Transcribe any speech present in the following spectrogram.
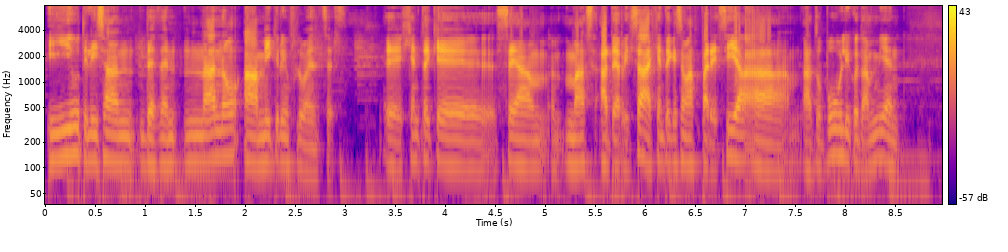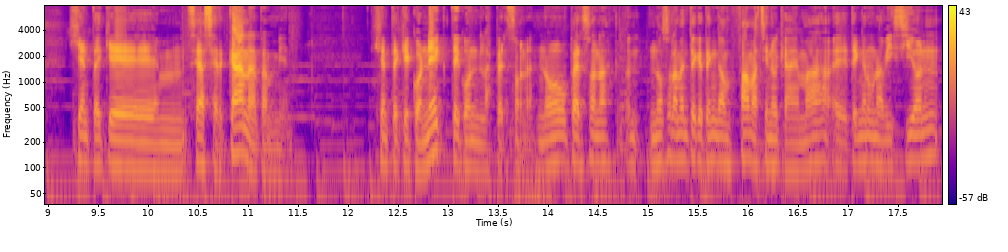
y utilizan desde nano a microinfluencers. Eh, gente que sea más aterrizada, gente que sea más parecida a, tu público también, gente que mm, sea cercana también, gente que conecte con las personas, no personas, no solamente que tengan fama, sino que además eh, tengan una visión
